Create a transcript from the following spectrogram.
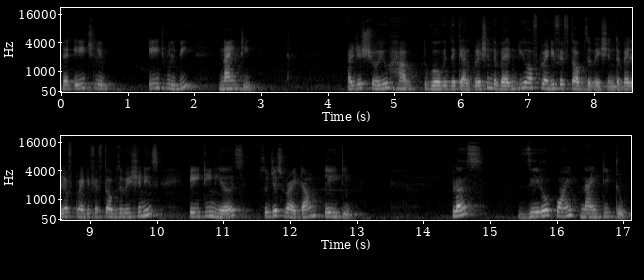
the age age will be nineteen I'll just show you how to go with the calculation. The value of 25th observation. The value of 25th observation is 18 years. So just write down 18 plus 0.92.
